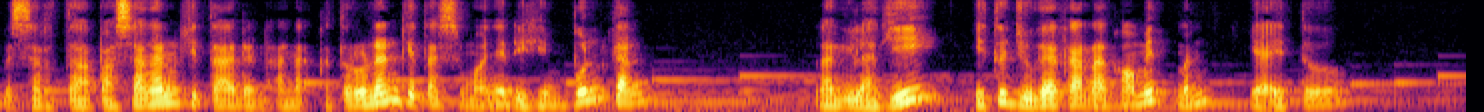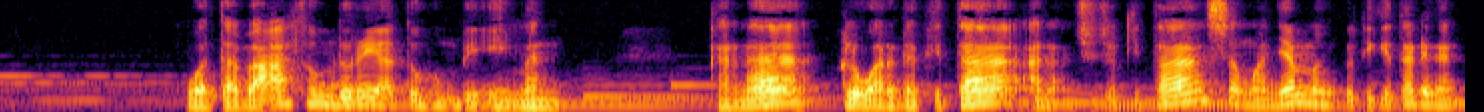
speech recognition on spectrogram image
beserta pasangan kita dan anak keturunan kita semuanya dihimpunkan lagi-lagi itu juga karena komitmen yaitu wataba'athum duriyatuhum iman. Karena keluarga kita, anak cucu kita semuanya mengikuti kita dengan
